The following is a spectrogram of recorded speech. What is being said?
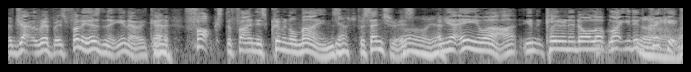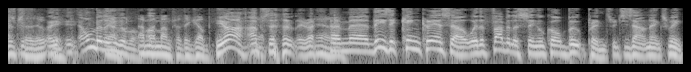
of Jack the Ripper. It's funny, isn't it? You know, it kind Yeah. of foxed the finest criminal minds Yes. for centuries, Oh, yes. and yet here you are, you know, clearing it all up like you did Oh, cricket. Just absolutely. Uh, unbelievable. Yeah, I'm the man for the job. You are absolutely right. Um, uh, these are King Creosote with a fabulous single called Boot Prints, which is out next week.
